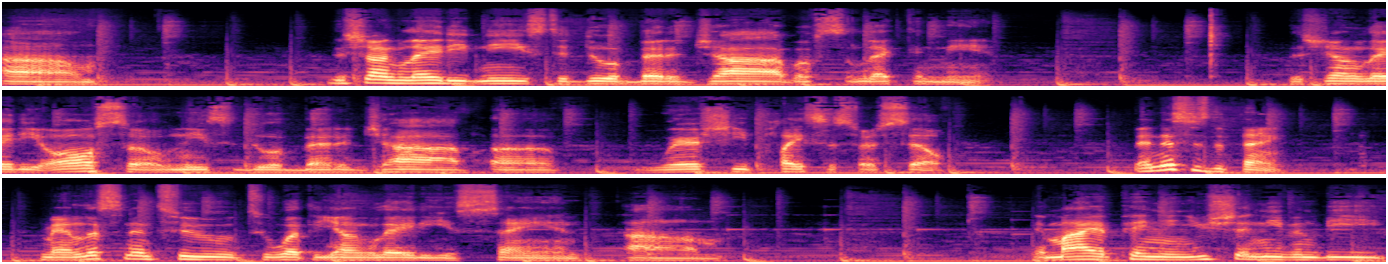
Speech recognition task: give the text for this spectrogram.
Um, this young lady needs to do a better job of selecting men this young lady also needs to do a better job of where she places herself. And this is the thing, man. Listening to to what the young lady is saying, um, in my opinion, you shouldn't even be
